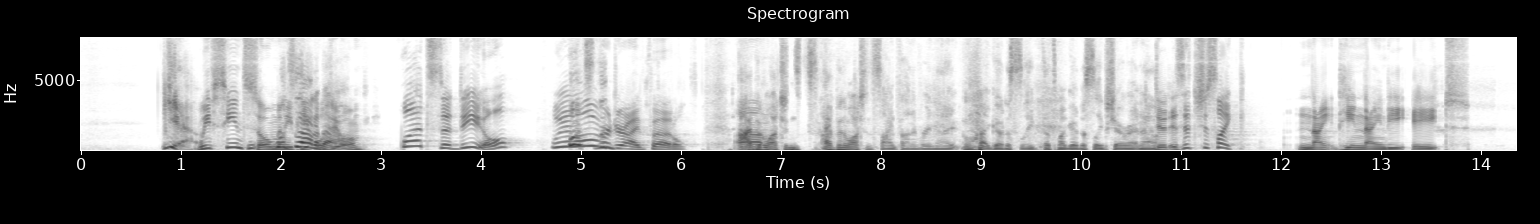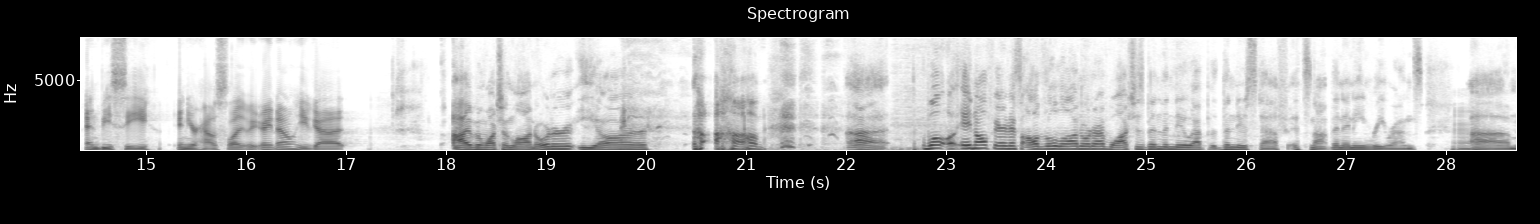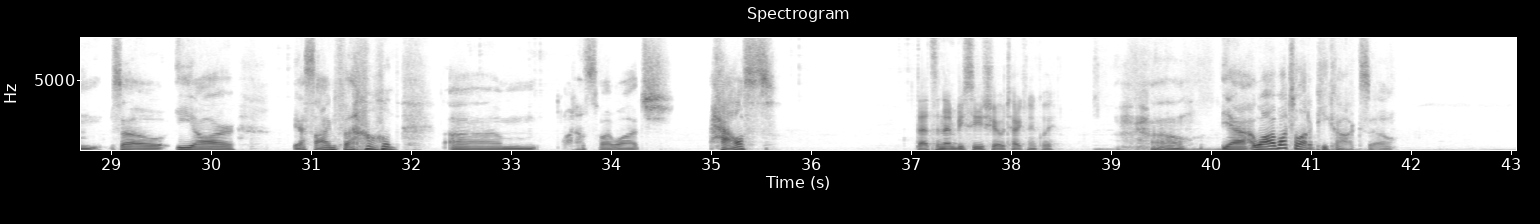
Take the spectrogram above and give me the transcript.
yeah We've seen so many What's people do them. What's the deal with What's the- overdrive pedals? I've been Um, watching I've been watching Seinfeld every night when I go to sleep. That's my go to sleep show right now. dude. Is it just like 1998 NBC in your house like right now? You got I've been watching Law and Order, ER. um, uh, well, in all fairness, all the Law and Order I've watched has been the new ep- the new stuff. It's not been any reruns. Mm. Um, so ER, yeah, Seinfeld. Um, what else do I watch? House. that's an NBC show technically. Oh, yeah. Well, I watch a lot of Peacock, so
